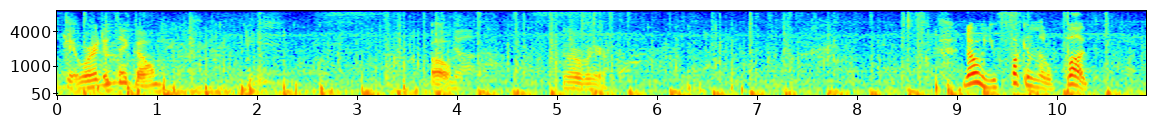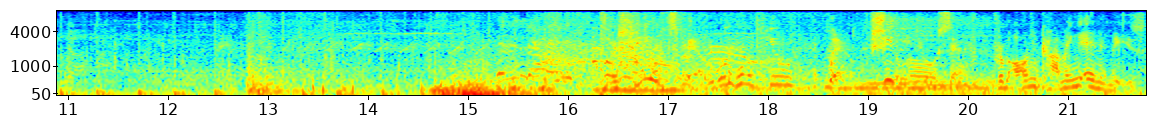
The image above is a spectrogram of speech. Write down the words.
Okay, where did they go? Oh. They're over here. No, you fucking little bug. The shield spell will help you, well, shield oh. yourself from oncoming enemies.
